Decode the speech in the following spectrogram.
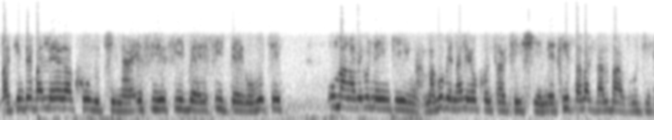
but into ebaleke kakhulu thina esiye sibe sibheke ukuthi uma ngabe kuneyinkinga makube naleyo consultation at least abadlali bazi ukuthi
